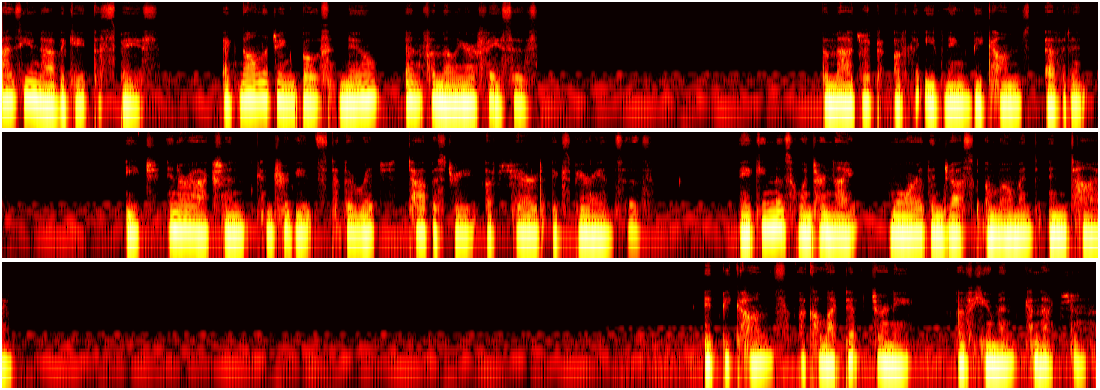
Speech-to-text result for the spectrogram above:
As you navigate the space, acknowledging both new and familiar faces the magic of the evening becomes evident. Each interaction contributes to the rich tapestry of shared experiences, making this winter night more than just a moment in time. It becomes a collective journey of human connection.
